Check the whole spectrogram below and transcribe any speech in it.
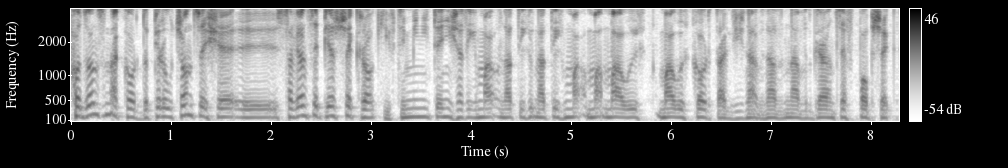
wchodzące na kort, dopiero uczące się, y, stawiające pierwsze kroki w tym mini tenisie, na tych, ma, na tych, na tych ma, ma, małych, małych kortach, gdzieś nawet, nawet, nawet grające w poprzek,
